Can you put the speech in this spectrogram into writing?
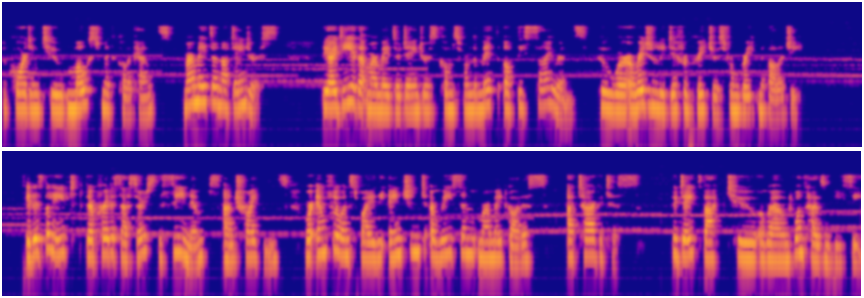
According to most mythical accounts, mermaids are not dangerous. The idea that mermaids are dangerous comes from the myth of the sirens, who were originally different creatures from Greek mythology. It is believed their predecessors, the sea nymphs and tritons, were influenced by the ancient Assyrian mermaid goddess Atargatis, who dates back to around 1000 BC.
